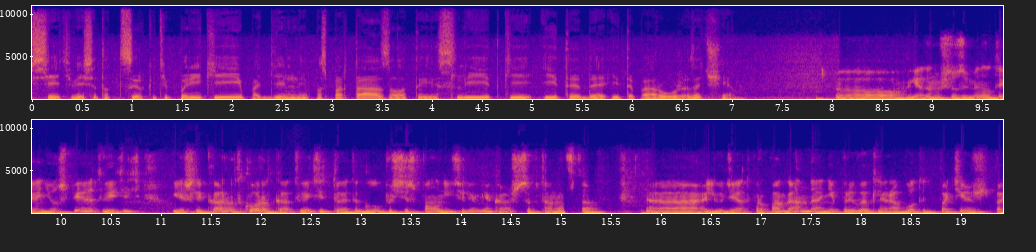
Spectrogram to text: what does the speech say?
сеть? Весь этот цирк, эти парики, поддельные паспорта, золотые слитки и т.д. и т.п. оружие. Зачем? Э, я думаю, что за минуту я не успею ответить. Если коротко, ответить, то это глупость исполнителя, мне кажется, потому что э, люди от пропаганды, они привыкли работать по, те же, по,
